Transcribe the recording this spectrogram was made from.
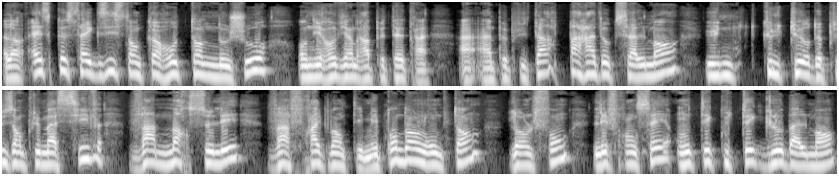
Alors, est-ce que ça existe encore autant de nos jours? On y reviendra peut-être un, peu plus tard. Paradoxalement, une culture de plus en plus massive va morceler, va fragmenter. Mais pendant longtemps, dans le fond, les Français ont écouté globalement,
